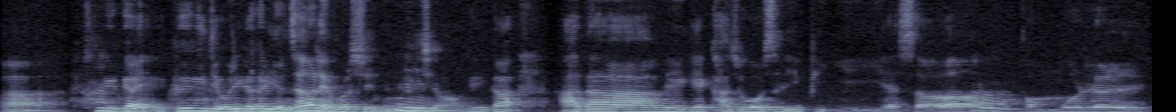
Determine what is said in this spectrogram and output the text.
아, 그러니까 그 이제 우리가 그 연상을 해볼 수 있는 음. 거죠. 그러니까 아담에게 가죽 옷을 입히기 위 해서 어. 동물을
